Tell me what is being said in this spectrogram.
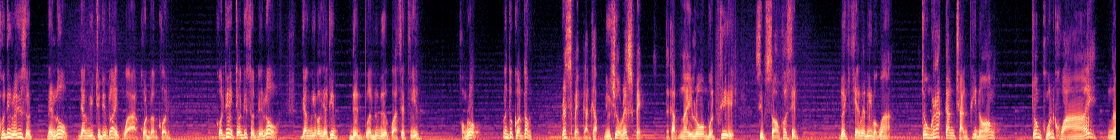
คนที่รวยที่สุดในโลกยังมีจุดที่ด้อยกว่าคนบางคน คนที่จนที่สุดในโลก ยังมีบางอย่างที่เด่นกว่าหรือเหนือกว่าเศรษฐีของโลกนั้นทุกคนต้อง respect กันครับ mutual respect นะครับในโรมบทที่ 12 ข้อ 10 เลยเขียนไว้นี้บอกว่า จงรักกันฉันพี่น้อง จงขวนขวายใน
